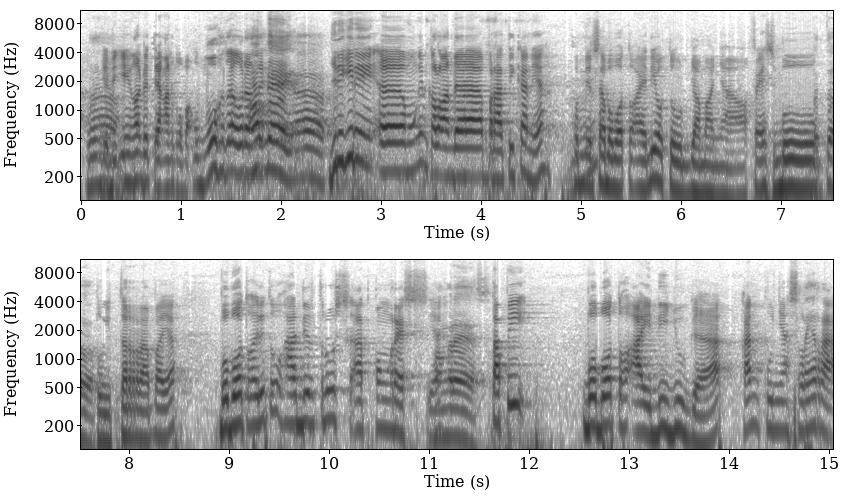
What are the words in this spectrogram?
Nah. Jadi ingat deh jangan kupak umuh tau orang Oke, teh. eh, Jadi gini, eh, mungkin kalau anda perhatikan ya, pemirsa Boboto ID waktu zamannya Facebook, Betul. Twitter apa ya, Boboto ID itu hadir terus saat kongres ya. kongres. Tapi Boboto ID juga kan punya selera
